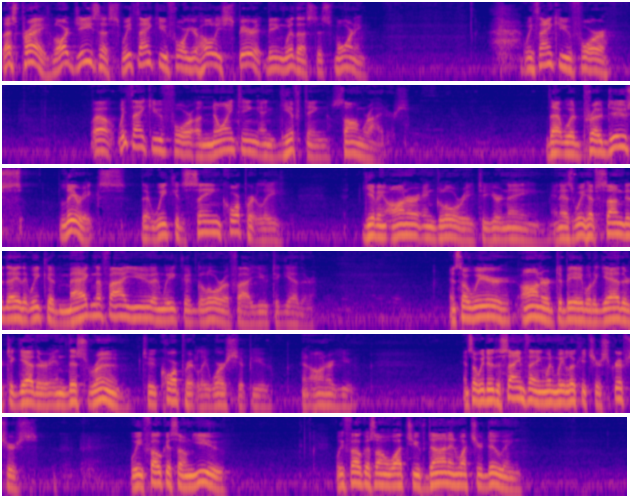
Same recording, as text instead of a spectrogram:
Let's pray. Lord Jesus, we thank you for your Holy Spirit being with us this morning. We thank you for, well, we thank you for anointing and gifting songwriters that would produce lyrics that we could sing corporately, giving honor and glory to your name. And as we have sung today, that we could magnify you and we could glorify you together. And so we're honored to be able to gather together in this room to corporately worship you and honor you. And so we do the same thing when we look at your scriptures. We focus on you. We focus on what you've done and what you're doing.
